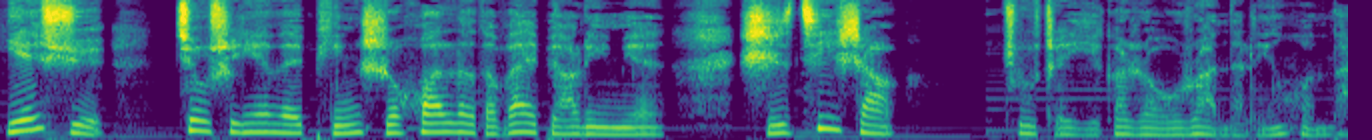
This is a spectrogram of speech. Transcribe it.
也许就是因为平时欢乐的外表里面，实际上住着一个柔软的灵魂吧。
